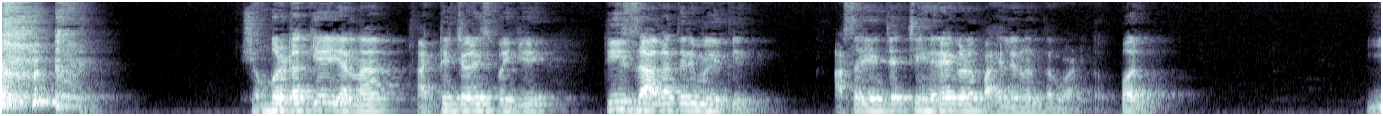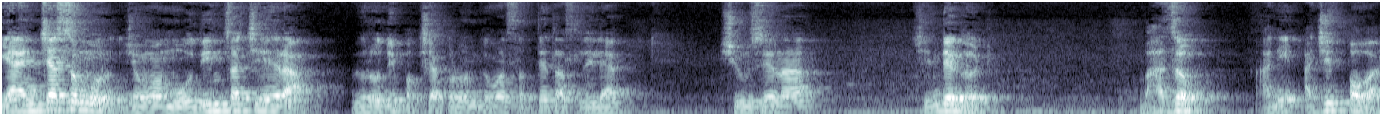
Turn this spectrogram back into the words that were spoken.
शंभर टक्के यांना अठ्ठेचाळीस पैकी तीस जागा तरी मिळतील असं यांच्या चेहऱ्याकडे पाहिल्यानंतर वाटतं. पण यांच्यासमोर जेव्हा मोदींचा चेहरा विरोधी पक्षाकडून किंवा सत्तेत असलेल्या शिवसेना शिंदे गट भाजप आणि अजित पवार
